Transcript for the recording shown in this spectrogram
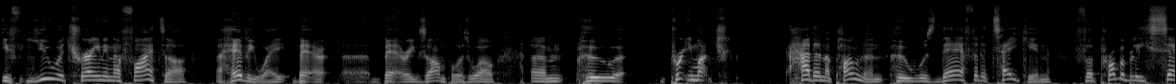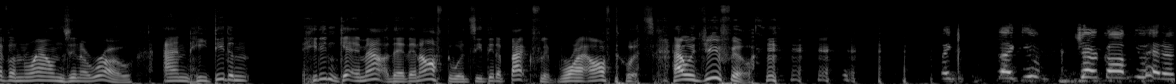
if you were training a fighter, a heavyweight, better uh, better example as well, um, who pretty much had an opponent who was there for the taking for probably seven rounds in a row, and he didn't he didn't get him out of there. Then afterwards, he did a backflip right afterwards. How would you feel? like, like you jerk off. You had a,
